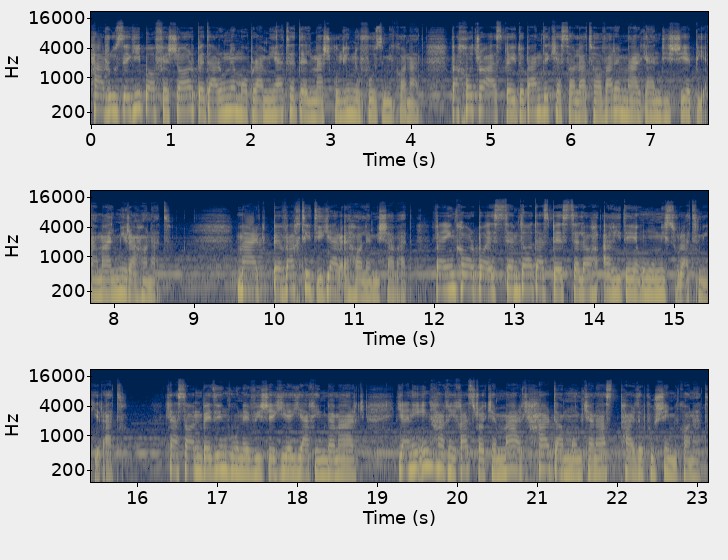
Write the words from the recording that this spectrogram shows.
هر روزگی با فشار به درون مبرمیت دلمشغولی نفوذ می کند و خود را از قید و بند کسالت آور مرگندیشی بیعمل می رهاند. مرگ به وقتی دیگر احاله می شود و این کار با استمداد از به اصطلاح عقیده عمومی صورت می گیرد. کسان بدین گونه ویژگی یقین به مرگ یعنی این حقیقت را که مرگ هر دم ممکن است پرده پوشی می کند.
